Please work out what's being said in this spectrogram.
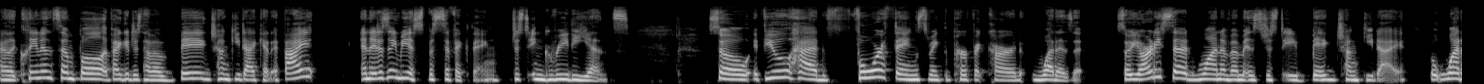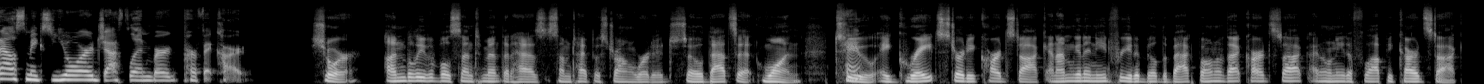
I like clean and simple. If I could just have a big chunky die kit. If I and it doesn't need to be a specific thing, just ingredients. So if you had four things to make the perfect card, what is it? So you already said one of them is just a big chunky die, but what else makes your Jeff Lindberg perfect card? Sure. Unbelievable sentiment that has some type of strong wordage. So that's it. One, two, okay. a great sturdy cardstock. And I'm going to need for you to build the backbone of that cardstock. I don't need a floppy cardstock.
